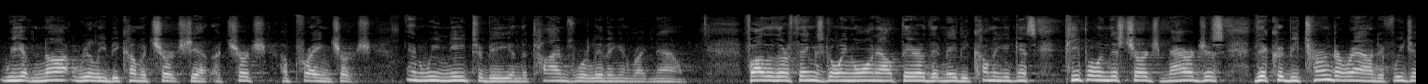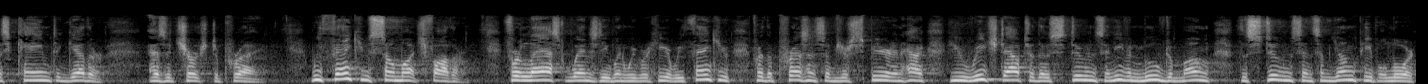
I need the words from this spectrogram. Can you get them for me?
we have not really become a church yet, a church, a praying church. And we need to be in the times we're living in right now. Father, there are things going on out there that may be coming against people in this church, marriages that could be turned around if we just came together as a church to pray. We thank you so much, Father, for last Wednesday when we were here. We thank you for the presence of your Spirit and how you reached out to those students and even moved among the students and some young people, Lord,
